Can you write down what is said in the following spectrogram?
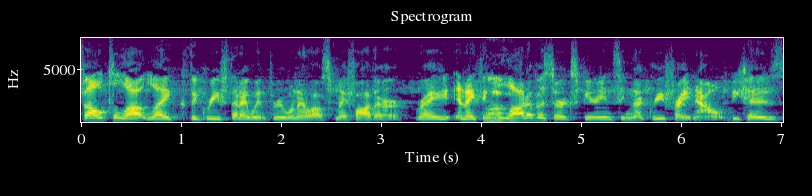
felt a lot like the grief that I went through when I lost my father, right? And I think uh-huh. a lot of us are experiencing that grief right now because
